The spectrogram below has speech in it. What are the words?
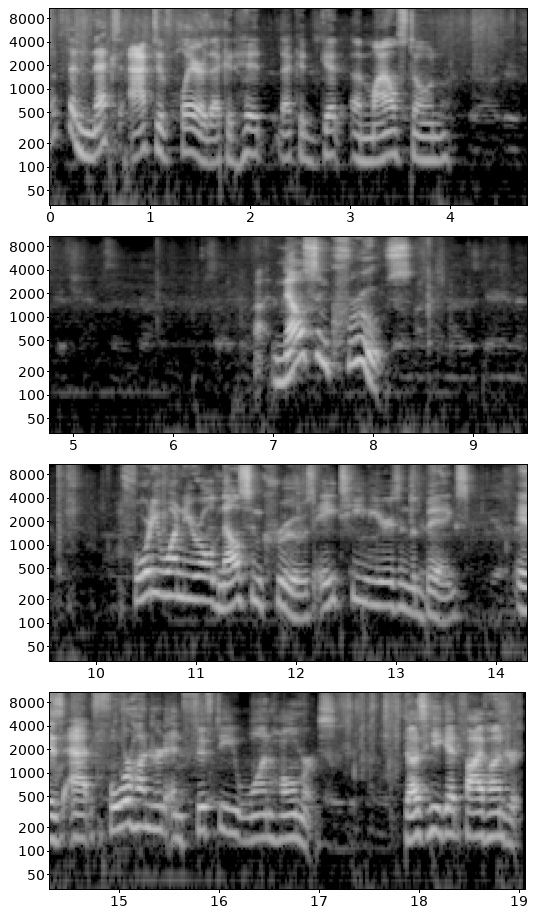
What's the next active player that could hit that could get a milestone? Uh, there's a good chance, and, uh, Nelson Cruz, I'm looking at his game and 41 year old Nelson Cruz, 18 years in the bigs, is at 451 homers. Does he get 500?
